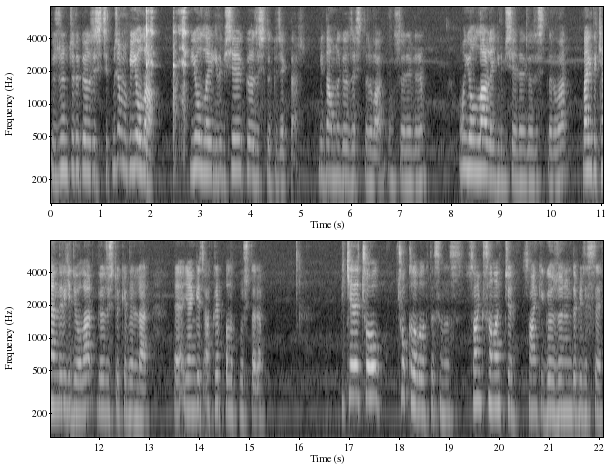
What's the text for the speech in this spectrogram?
Üzüntülü gözyaşı çıkmış ama bir yola, bir yolla ilgili bir şeye gözyaşı dökecekler. Bir damla gözyaşları var, onu söyleyebilirim. Ama yollarla ilgili bir şeylere gözyaşları var. Belki de kendileri gidiyorlar, gözyaşı dökebilirler. E, yengeç, akrep, balık burçları. Bir kere çok çok kalabalıktasınız. Sanki sanatçı, sanki göz önünde birisi.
